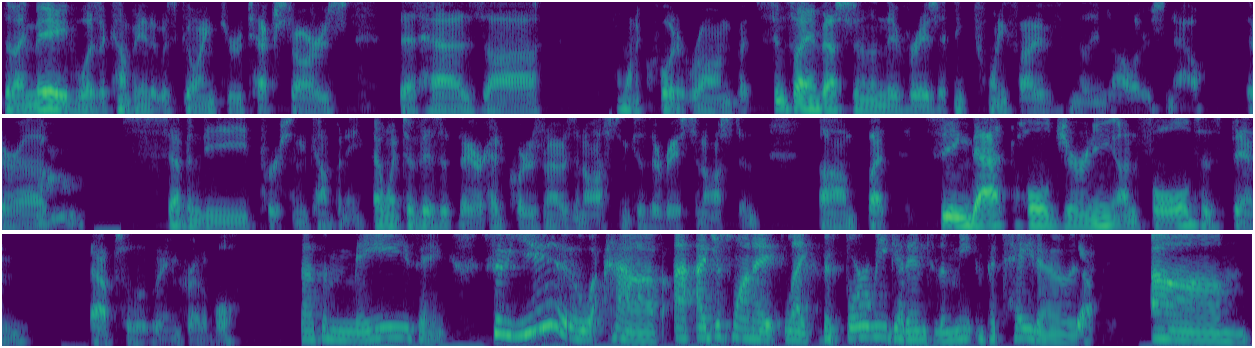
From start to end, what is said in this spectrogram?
that i made was a company that was going through techstars that has uh, I don't want to quote it wrong, but since I invested in them, they've raised I think 25 million dollars now. They're a 70 person company. I went to visit their headquarters when I was in Austin because they're based in Austin. Um, but seeing that whole journey unfold has been absolutely incredible. That's amazing. So you have, I, I just want to like, before we get into the meat and potatoes, yeah. um,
